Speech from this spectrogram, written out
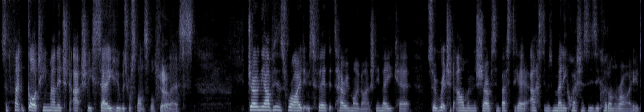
So thank God he managed to actually say who was responsible for Yeah. this. During the ambulance ride, it was feared that Terry might not actually make it. So Richard Alman, the sheriff's investigator, asked him as many questions as he could on the ride.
